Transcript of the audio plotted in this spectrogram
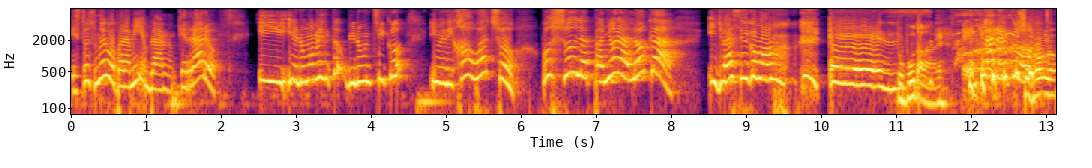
esto es nuevo para mí, en plan, qué raro. Y, y en un momento vino un chico y me dijo, ah, guacho, vos sos la española loca. Y yo así como... eh, Tu puta madre. eh, Claro, es como. Supongo.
